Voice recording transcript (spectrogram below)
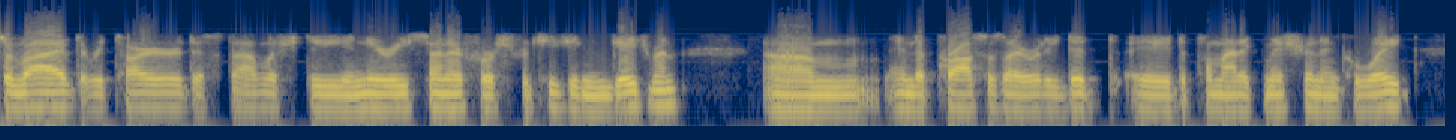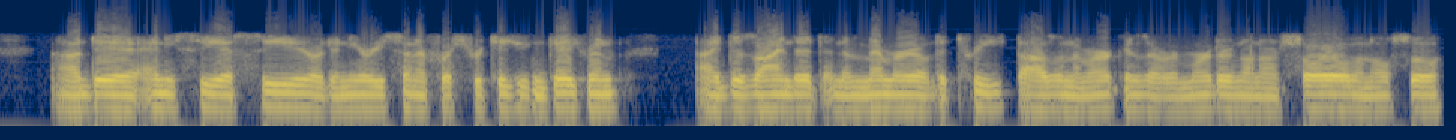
survived, retired, established the Near East Center for Strategic Engagement. Um, in the process, I already did a diplomatic mission in Kuwait. Uh, the NECSC, or the Near East Center for Strategic Engagement, I designed it in the memory of the 3,000 Americans that were murdered on our soil and also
